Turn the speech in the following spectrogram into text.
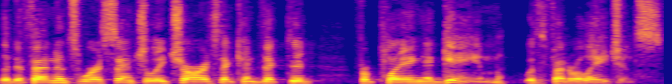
The defendants were essentially charged and convicted for playing a game with federal agents.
